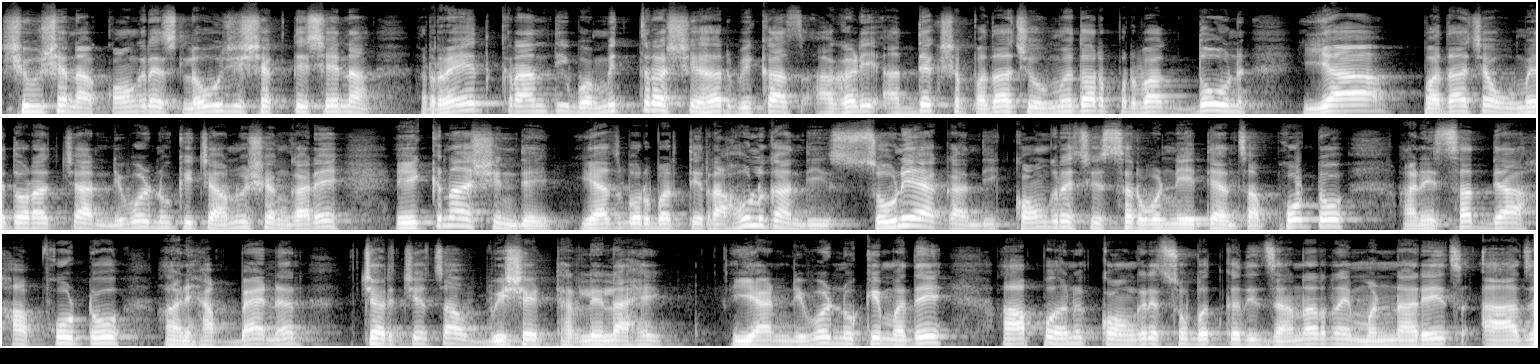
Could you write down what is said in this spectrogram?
शिवसेना काँग्रेस लवजी शक्ती सेना रयत क्रांती व मित्र शहर विकास आघाडी अध्यक्ष पदाचे उमेदवार प्रभाग दोन या पदाच्या उमेदवाराच्या निवडणुकीच्या अनुषंगाने एकनाथ शिंदे याचबरोबर ती राहुल गांधी सोनिया गांधी काँग्रेसचे सर्व नेत्यांचा फोटो आणि सध्या हा फोटो आणि हा बॅनर चर्चेचा विषय ठरलेला आहे. या निवडणुकीमध्ये आपण काँग्रेससोबत कधी जाणार नाही म्हणणारेच आज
